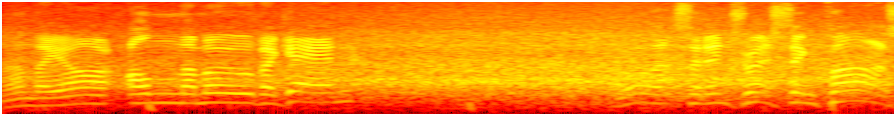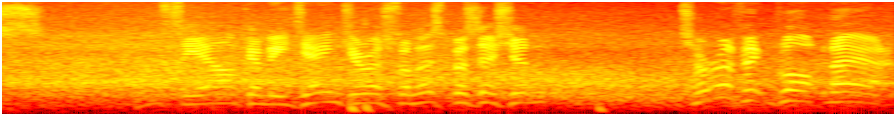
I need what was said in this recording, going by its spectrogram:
And they are on the move again. Oh, that's an interesting pass. Martial can be dangerous from this position. Terrific block there.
